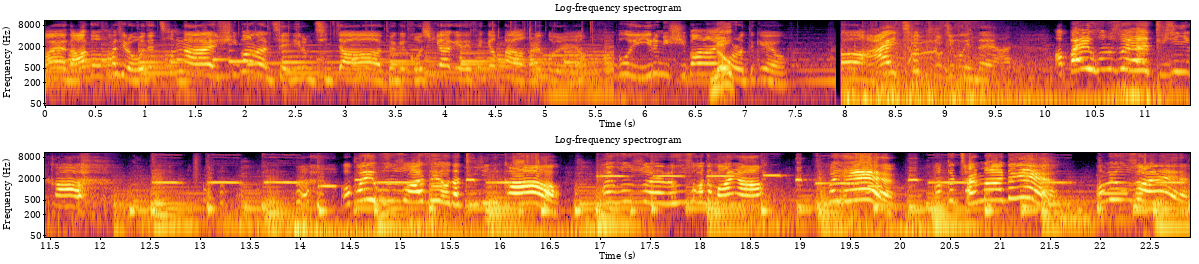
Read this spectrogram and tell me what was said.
아, 나도 사실 어제 첫날 쉬바나 제 이름 진짜 되게 거시기하게 생겼다 그랬거든요. 뭐 이름이 쉬바나인 걸 어떻게 해요? 어, 아이, 첫 뒤지고 있네. 아, 빨리 훈수해, 뒤지니까. 아, 빨리 훈수하세요, 나 뒤지니까. 빨리 훈수해, 왜 훈수하다 마냐? 빨리 해! 아까 잘만 하더니! 아, 왜 훈수 안 해?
